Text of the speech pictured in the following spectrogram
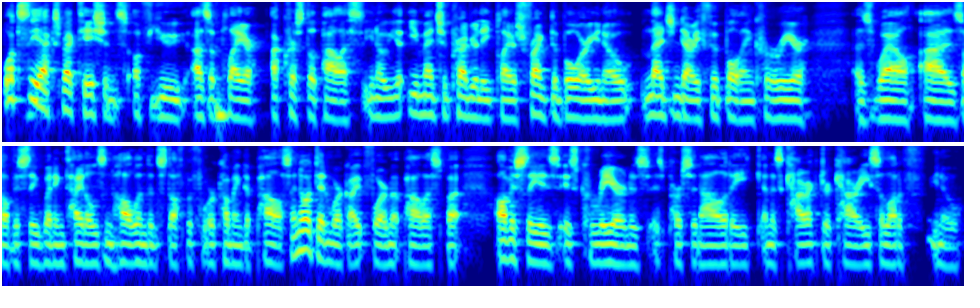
What's the expectations of you as a player at Crystal Palace? You know, you, you mentioned Premier League players, Frank de Boer, you know, legendary footballing career as well as obviously winning titles in Holland and stuff before coming to Palace. I know it didn't work out for him at Palace, but obviously his his career and his, his personality and his character carries a lot of, you know,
